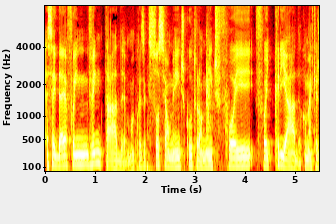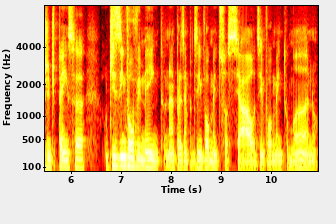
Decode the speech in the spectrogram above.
essa ideia foi inventada, uma coisa que socialmente, culturalmente foi, foi criada, como é que a gente pensa desenvolvimento, né? Por exemplo, desenvolvimento social, desenvolvimento humano,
